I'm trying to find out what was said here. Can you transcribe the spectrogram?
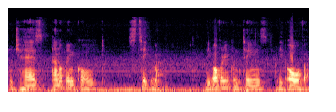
which has an opening called stigma. The ovary contains the ova,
